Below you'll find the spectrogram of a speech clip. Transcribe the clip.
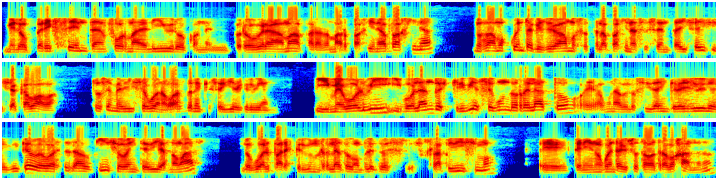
me lo presenta en forma de libro con el programa para armar página a página, nos damos cuenta que llegábamos hasta la página 66 y se acababa. Entonces me dice, bueno, vas a tener que seguir escribiendo. Y me volví y volando escribí el segundo relato eh, a una velocidad increíble, que creo que va a estar 15 o 20 días nomás, lo cual para escribir un relato completo es, rapidísimo, eh, teniendo en cuenta que yo estaba trabajando, ¿no?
